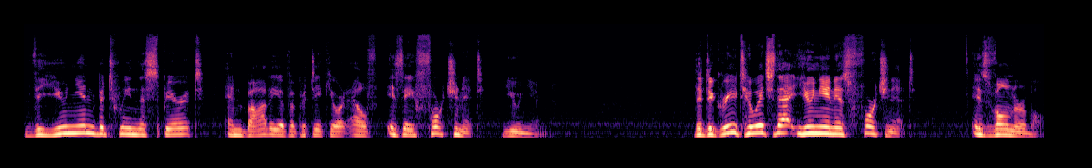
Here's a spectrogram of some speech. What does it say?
the union between the spirit and body of a particular elf is a fortunate union the degree to which that union is fortunate is vulnerable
